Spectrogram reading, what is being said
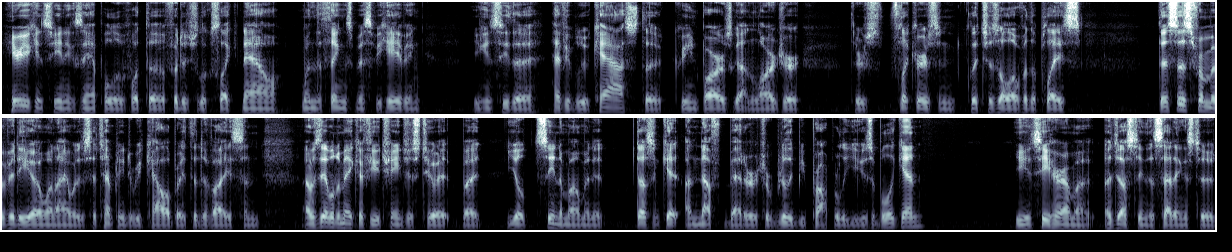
Here you can see an example of what the footage looks like now when the thing's misbehaving. You can see the heavy blue cast, the green bars gotten larger, there's flickers and glitches all over the place. This is from a video when I was attempting to recalibrate the device, and I was able to make a few changes to it, but you'll see in a moment it doesn't get enough better to really be properly usable again. You can see here I'm uh, adjusting the settings to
